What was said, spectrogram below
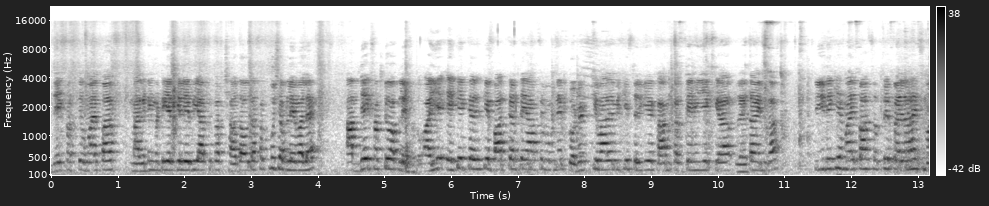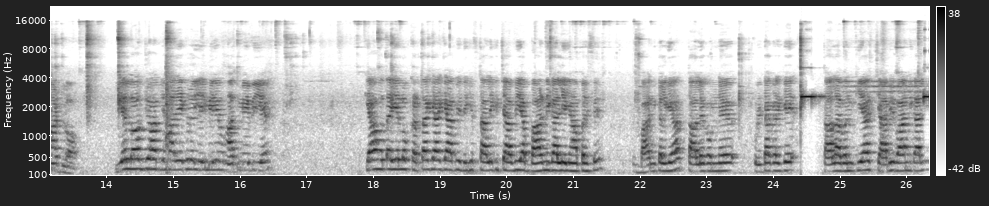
देख सकते हो हमारे पास मार्केटिंग मटेरियल के लिए भी आपके पास छाता होता है, सब कुछ अवेलेबल है। आप देख सकते हो आप ले हो। आइए एक एक करके बात करते हैं आपसे अपने प्रोडक्ट के बारे में, किस तरीके का काम करते हैं, ये क्या रहता है इनका। तो ये देखिए हमारे पास सबसे पहला है स्मार्ट लॉक ये लॉक जो आप यहाँ देख रहे हो यही मेरे हाथ में भी है। क्या होता है, ये लोग करता क्या कि आप ये देखिए, ताले की चाबी आप बाहर निकालिए यहाँ पर से। बाहर निकल गया, ताले को हमने उल्टा करके ताला बंद किया, चाबी बाहर निकाली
